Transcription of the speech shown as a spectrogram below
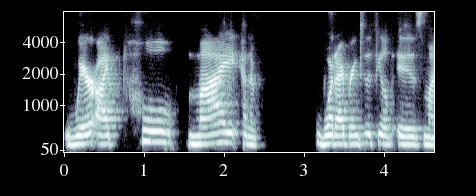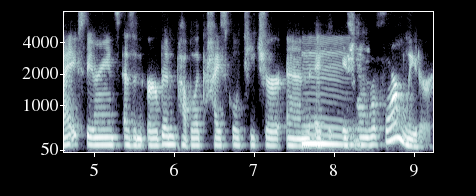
where I pull my kind of what I bring to the field is my experience as an urban public high school teacher and mm. educational reform leader.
